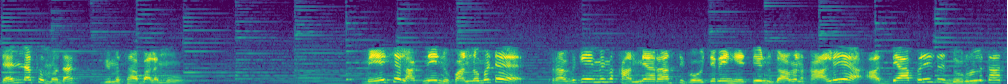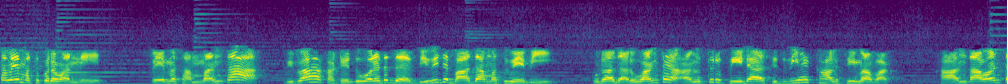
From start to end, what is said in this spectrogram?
දැන් අප මොදක් විමසා බලමු. මේෂ ලක්නේ නුපන් ඔබට රවිගේ මෙම කන්‍යාරාසි ගෝචරය හේතුවෙන් උදාවන කාලය අධ්‍යාපනයට දුරුලතා තමයි මතු කරවන්නේ. ප්‍රේම සම්බන්තා විවාහ කටයුතු වලටද විවිධ බාධා මතුවේවී. කුඩා දරුවන්ට අනුතුරු පීඩා සිදුවිය කාලසීමාවක්. කාන්තාවන්ට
